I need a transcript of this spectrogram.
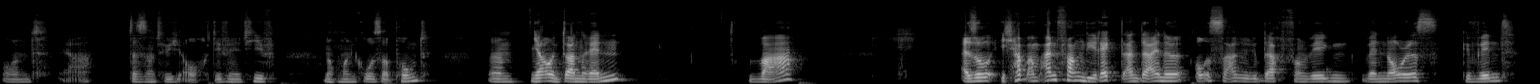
Und ja, das ist natürlich auch definitiv nochmal ein großer Punkt. Ähm, ja, und dann Rennen war. Also, ich habe am Anfang direkt an deine Aussage gedacht, von wegen, wenn Norris gewinnt,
